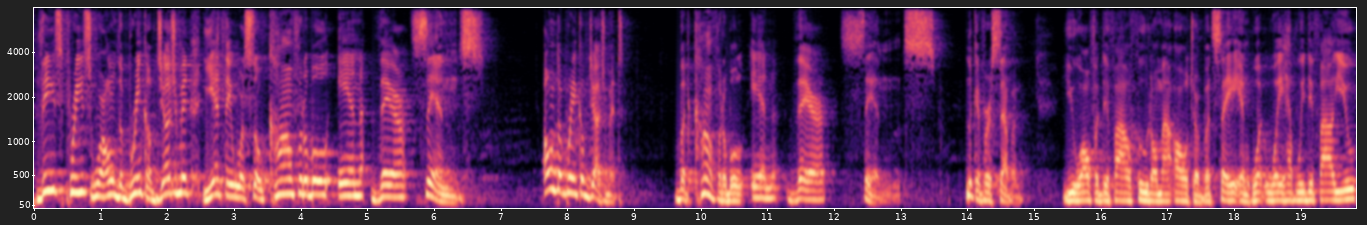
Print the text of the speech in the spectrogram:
These priests were on the brink of judgment, yet they were so comfortable in their sins. On the brink of judgment, but comfortable in their sins. Look at verse 7. You offer defiled food on my altar, but say, In what way have we defiled you?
